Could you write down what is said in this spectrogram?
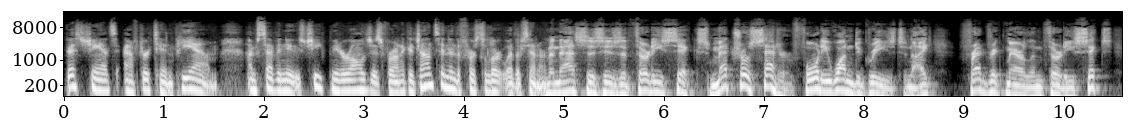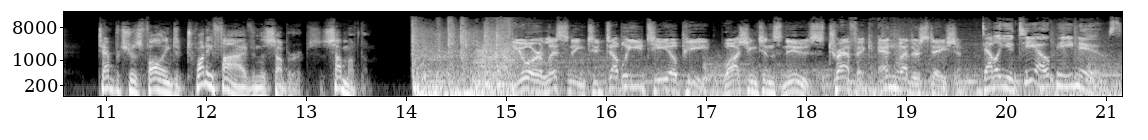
Best chance after 10 p.m. I'm 7 News Chief Meteorologist Veronica Johnson in the First Alert Weather Center. Manassas is at 36. Metro Center, 41 degrees tonight. Frederick, Maryland, 36. Temperatures falling to 25 in the suburbs, some of them. You're listening to WTOP, Washington's news, traffic, and weather station. WTOP News.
